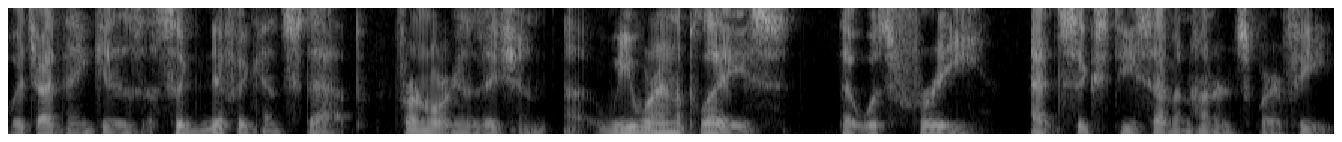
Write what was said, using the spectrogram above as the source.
which I think is a significant step for an organization. Uh, we were in a place that was free at sixty seven hundred square feet.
